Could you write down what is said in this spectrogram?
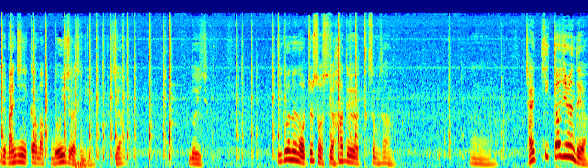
이게 만지니까 막 노이즈가 생겨요. 그죠? 노이즈. 이거는 어쩔 수 없어요. 하드웨어 특성상. 어, 잘 끼, 껴지면 돼요.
